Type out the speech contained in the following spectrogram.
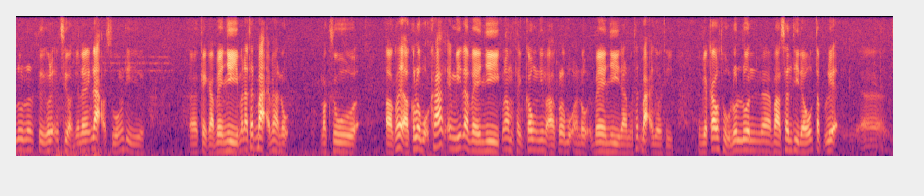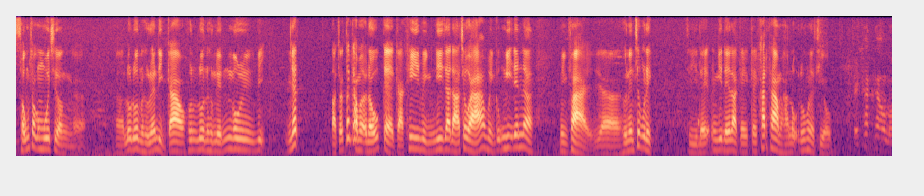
luôn luôn từ huấn luyện trưởng cho đến lãnh đạo xuống thì kể cả về nhì vẫn là thất bại với Hà Nội. Mặc dù ở có thể ở câu lạc bộ khác em nghĩ là về nhì cũng là một thành công nhưng mà ở câu lạc bộ Hà Nội về nhì là một thất bại rồi thì việc các cầu thủ luôn luôn vào sân thi đấu tập luyện sống trong môi trường luôn luôn hướng đến đỉnh cao, luôn luôn hướng đến ngôi vị ở trong tất cả mọi đấu kể cả khi mình đi ra đá châu Á mình cũng nghĩ đến là mình phải hướng đến chức vô địch thì đấy nghĩ đấy là cái cái khát khao mà Hà Nội không thể thiếu. Cái khát khao nó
